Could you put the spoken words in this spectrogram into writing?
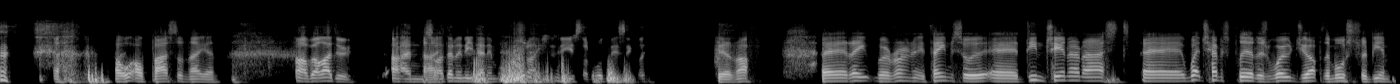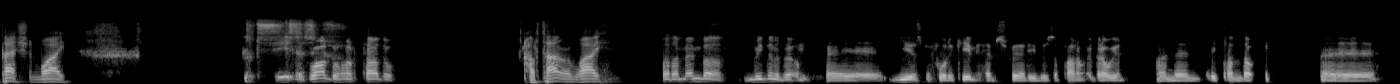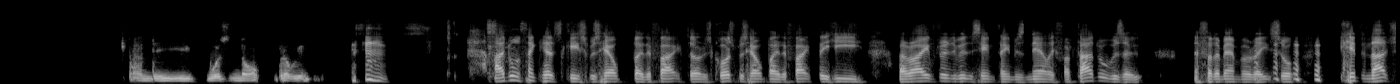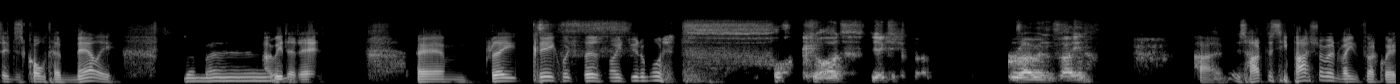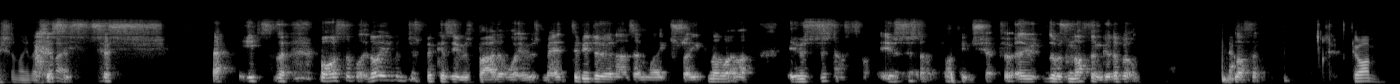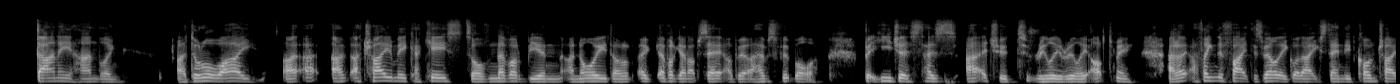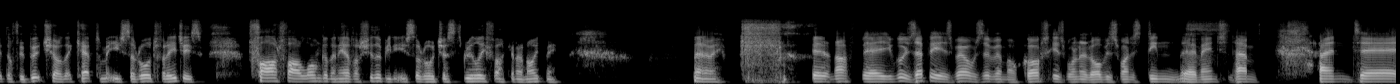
I'll, I'll pass on that, Ian. Oh well, I do, and so I didn't need any more distraction in the Easter Road basically. Fair enough. Uh, right, we're running out of time. So uh, Dean Trainer asked, uh, which Hibs player has wound you up the most for being pish and why? Jesus. Eduardo Hurtado. Hurtado, why? I remember reading about him uh, years before he came to Hibs, where he was apparently brilliant, and then he turned up, uh, and he was not brilliant. I don't think his case was helped by the fact, or his cause was helped by the fact that he arrived around about the same time as Nelly Furtado was out, if I remember right. So he could have naturally just called him Nelly. We did it. Um, right, Craig, which players annoyed you the most? Oh God, you, Rowan Vine. Uh, it's hard to see past Rowan Vine for a question like this, because he's just he's the, possibly not even just because he was bad at what he was meant to be doing, as in like striking or whatever. He was just a he was just a fucking shit. foot. Uh, There was nothing good about him. Nothing. John, Danny Handling. I don't know why. I, I, I try and make a case of never being annoyed or ever getting upset about a Hibs footballer, but he just his attitude really really irked me. And I, I think the fact as well he got that extended contract with the butcher that kept him at Easter Road for ages, far far longer than he ever should have been at Easter Road, just really fucking annoyed me. Anyway, fair enough. Uh, you've got Zippy as well. Zippy Malkowski is one of the obvious ones. Dean uh, mentioned him. And uh,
